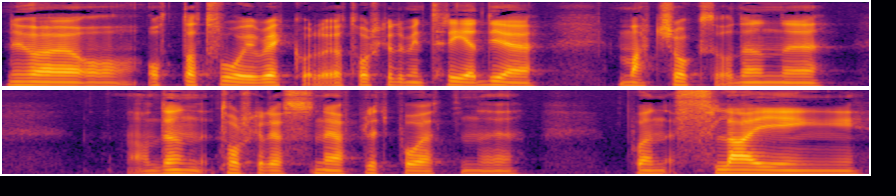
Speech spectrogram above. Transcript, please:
Nu har jag ja, 8-2 i record och jag torskade min tredje match också. Och Den, eh, ja, den torskade jag snöpligt på ett, eh, på en flying...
